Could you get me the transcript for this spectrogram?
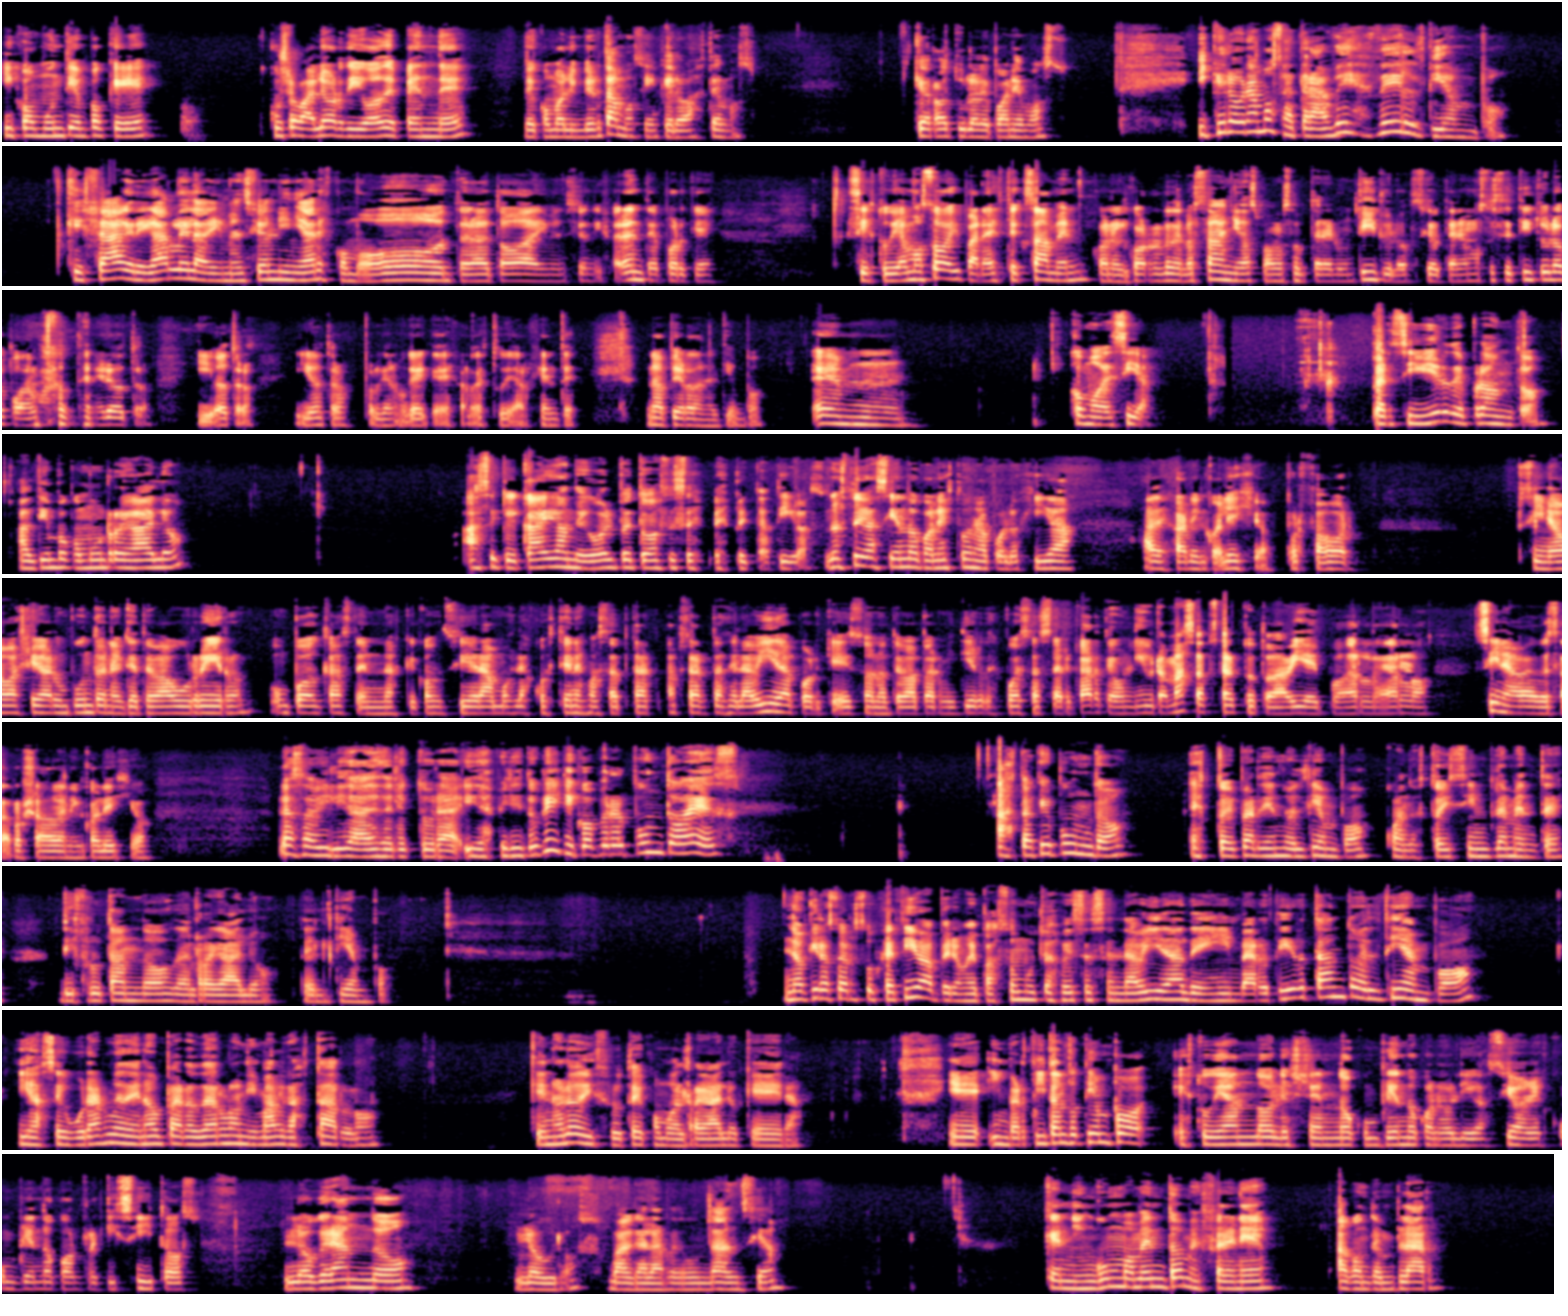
y como un tiempo que, cuyo valor, digo, depende de cómo lo invirtamos y en qué lo gastemos qué rótulo le ponemos y qué logramos a través del tiempo. Que ya agregarle la dimensión lineal es como otra, toda dimensión diferente, porque si estudiamos hoy para este examen, con el correr de los años vamos a obtener un título. Si obtenemos ese título, podemos obtener otro y otro y otro, porque nunca hay que dejar de estudiar, gente. No pierdan el tiempo. Em, como decía, percibir de pronto al tiempo como un regalo hace que caigan de golpe todas esas expectativas. No estoy haciendo con esto una apología a dejar el colegio, por favor. Si no, va a llegar un punto en el que te va a aburrir un podcast en el que consideramos las cuestiones más abstractas de la vida, porque eso no te va a permitir después acercarte a un libro más abstracto todavía y poder leerlo sin haber desarrollado en el colegio las habilidades de lectura y de espíritu crítico. Pero el punto es, ¿hasta qué punto estoy perdiendo el tiempo cuando estoy simplemente disfrutando del regalo del tiempo? No quiero ser subjetiva, pero me pasó muchas veces en la vida de invertir tanto el tiempo y asegurarme de no perderlo ni malgastarlo, que no lo disfruté como el regalo que era. invertí tanto tiempo estudiando, leyendo, cumpliendo con obligaciones, cumpliendo con requisitos, logrando logros, valga la redundancia, que en ningún momento me frené a contemplar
